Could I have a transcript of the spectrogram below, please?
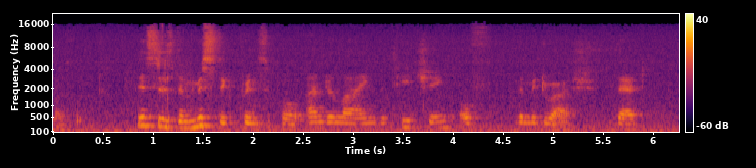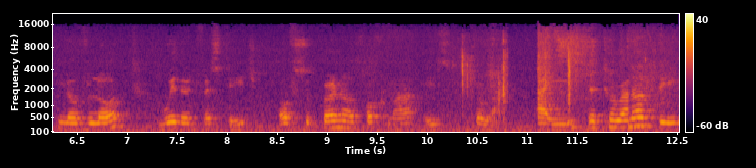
Malchut. This is the mystic principle underlying the teaching of the Midrash that novlot, withered vestige, of supernal Chokhmah is Torah, i.e., the Torah not the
